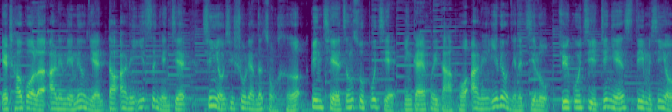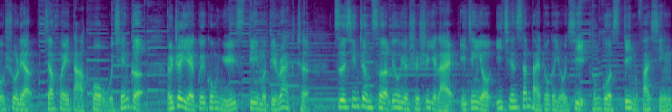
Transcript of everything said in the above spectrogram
也超过了2006年到2014年间新游戏数量的总和，并且增速不减，应该会打破2016年的记录。据估计，今年 Steam 新游数量将会打破五千个，而这也归功于 Steam Direct。自新政策六月实施以来，已经有一千三百多个游戏通过 Steam 发行。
